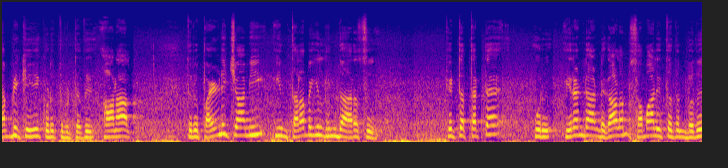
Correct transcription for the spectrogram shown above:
நம்பிக்கையை கொடுத்து விட்டது. ஆனால் திரு பழனிசாமியின் தலைமையில் இருந்த அரசு கிட்டத்தட்ட ஒரு இரண்டாண்டு காலம் சமாளித்தது என்பது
